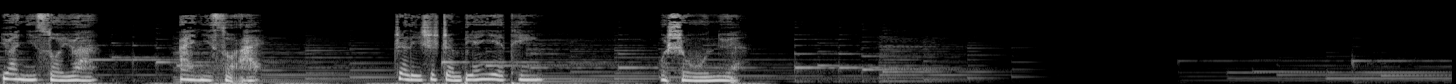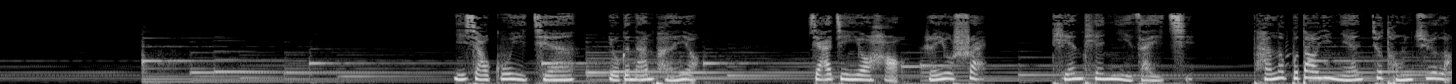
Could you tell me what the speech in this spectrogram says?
愿你所愿，爱你所爱。这里是枕边夜听，我是吴虐。你小姑以前有个男朋友，家境又好，人又帅，天天腻在一起，谈了不到一年就同居了。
